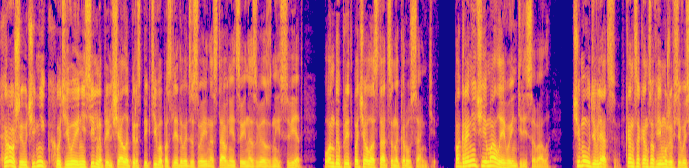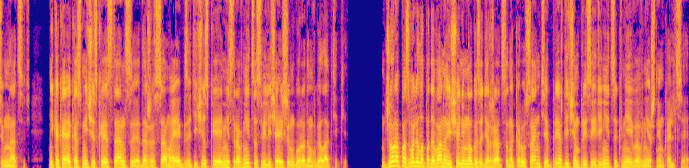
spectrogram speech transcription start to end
Хороший ученик, хоть его и не сильно прельщала перспектива последовать за своей наставницей на звездный свет. Он бы предпочел остаться на карусанте. Пограничье мало его интересовало. Чему удивляться? В конце концов, ему же всего 17. Никакая космическая станция, даже самая экзотическая, не сравнится с величайшим городом в галактике. Джора позволила подавану еще немного задержаться на карусанте, прежде чем присоединиться к ней во внешнем кольце.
